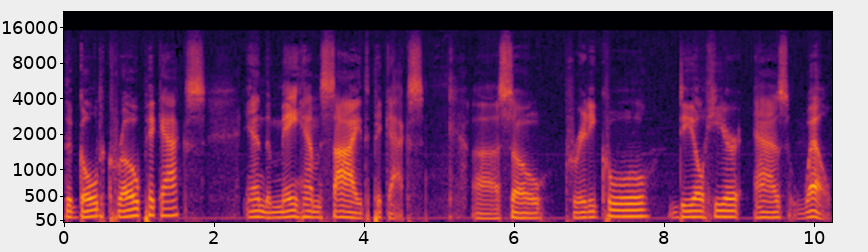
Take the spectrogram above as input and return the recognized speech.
the Gold Crow pickaxe, and the Mayhem Scythe pickaxe. Uh, so, pretty cool deal here as well.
